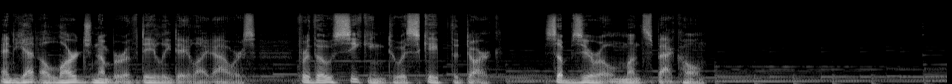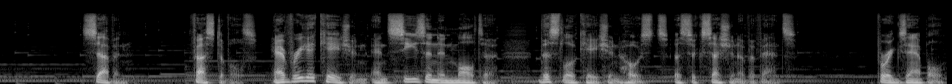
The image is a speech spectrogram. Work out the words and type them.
and yet a large number of daily daylight hours for those seeking to escape the dark, sub-zero months back home. 7. Festivals. Every occasion and season in Malta, this location hosts a succession of events. For example,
